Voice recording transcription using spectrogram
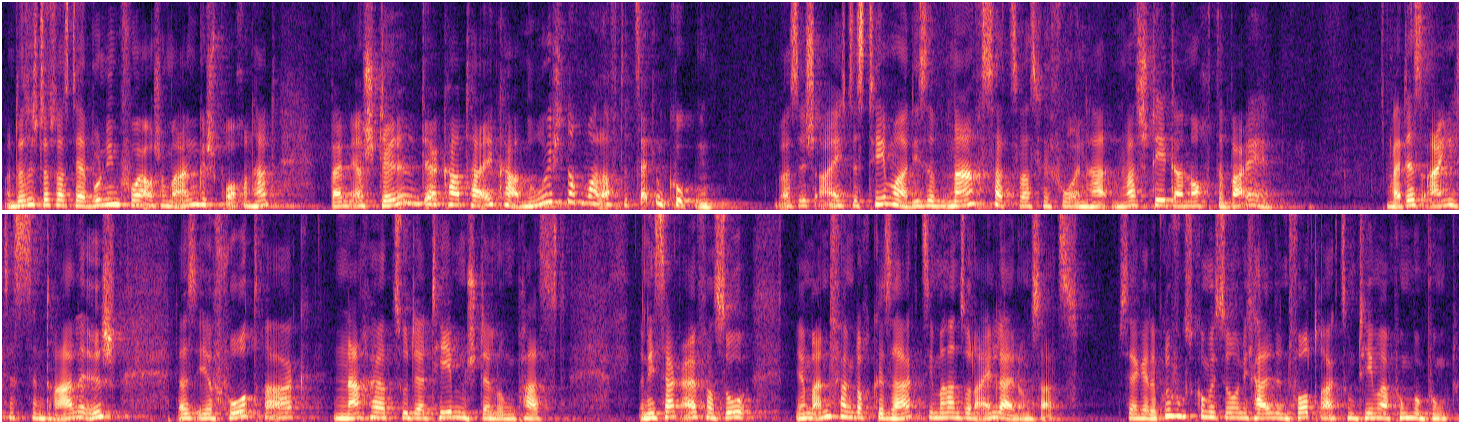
Und das ist das, was der Bunning vorher auch schon mal angesprochen hat. Beim Erstellen der Karteikarten ruhig nochmal auf den Zettel gucken. Was ist eigentlich das Thema? Dieser Nachsatz, was wir vorhin hatten, was steht da noch dabei? Weil das eigentlich das Zentrale ist, dass Ihr Vortrag nachher zu der Themenstellung passt. Und ich sage einfach so, wir haben am Anfang doch gesagt, Sie machen so einen Einleitungssatz. Sehr geehrte Prüfungskommission, ich halte den Vortrag zum Thema Punkt, Punkt, Punkt.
